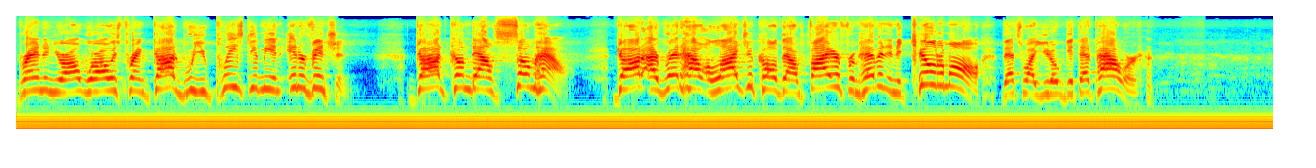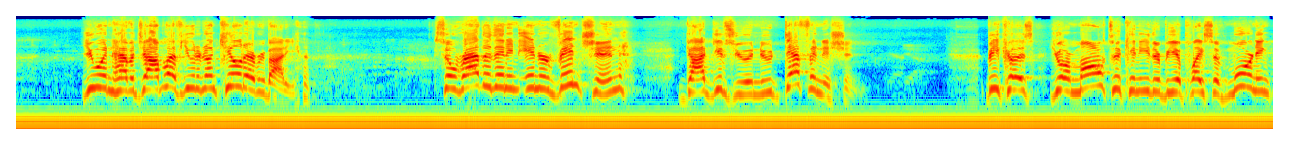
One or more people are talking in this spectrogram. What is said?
Brandon, you're all, we're always praying, God, will you please give me an intervention? God, come down somehow. God, I read how Elijah called down fire from heaven and it killed them all. That's why you don't get that power. you wouldn't have a job left. You would have done killed everybody. so rather than an intervention, God gives you a new definition. Because your Malta can either be a place of mourning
